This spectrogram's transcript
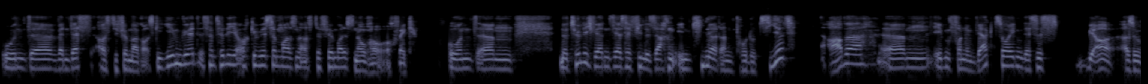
Und äh, wenn das aus der Firma rausgegeben wird, ist natürlich auch gewissermaßen aus der Firma das Know-how auch weg. Und ähm, natürlich werden sehr, sehr viele Sachen in China dann produziert, aber ähm, eben von den Werkzeugen, das ist ja, also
